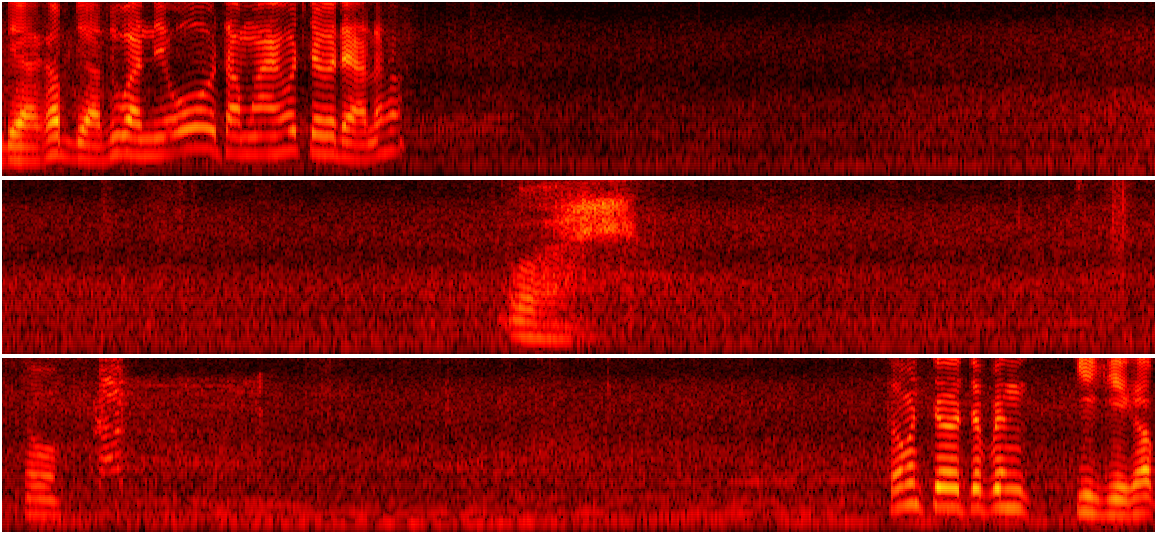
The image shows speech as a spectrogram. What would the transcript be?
แดดครับแดดทุกวันนี้โอ้ทำงานก็เจอแดดแล้วครับโอ้ยครับผมถ้ามันเจอจะเป็นกี่ขีดครับ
